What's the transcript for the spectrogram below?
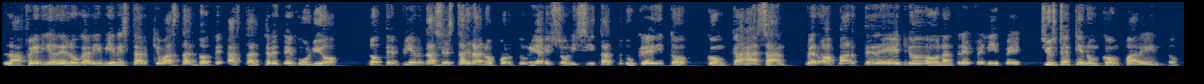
la Feria del Hogar y Bienestar que va hasta el, hasta el 3 de julio. No te pierdas esta gran oportunidad y solicita tu crédito con Cajazán. Pero aparte de ello, don Andrés Felipe, si usted tiene un comparendo,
